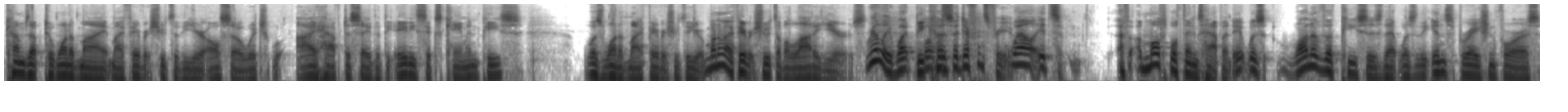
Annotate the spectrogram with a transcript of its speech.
comes up to one of my, my favorite shoots of the year, also, which I have to say that the 86 Cayman piece was one of my favorite shoots of the year. One of my favorite shoots of a lot of years. Really, what, Because what was the difference for you? Well, it's uh, multiple things happened. It was one of the pieces that was the inspiration for us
